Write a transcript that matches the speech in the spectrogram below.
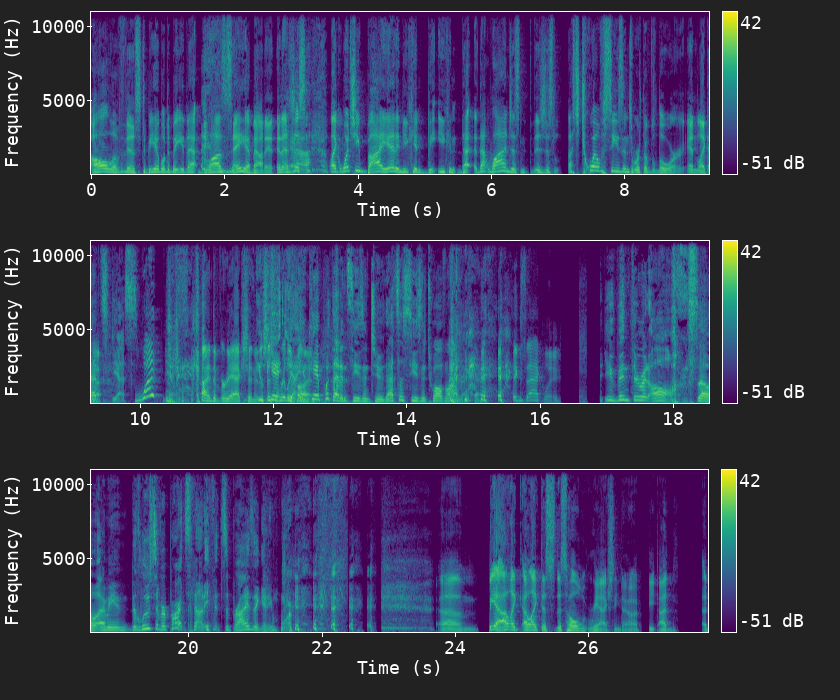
all of this to be able to be that blasé about it. And it's just like once you buy it and you can be you can that that line just is just that's 12 seasons worth of lore and like That's a yes. what? Kind of reaction. And You it's just really yeah, fun. you can't put that in season two. That's a season twelve line right there. exactly You've been through it all, so I mean, the Lucifer part's not even surprising anymore. um but yeah i like i like this this whole reaction you know i i I,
